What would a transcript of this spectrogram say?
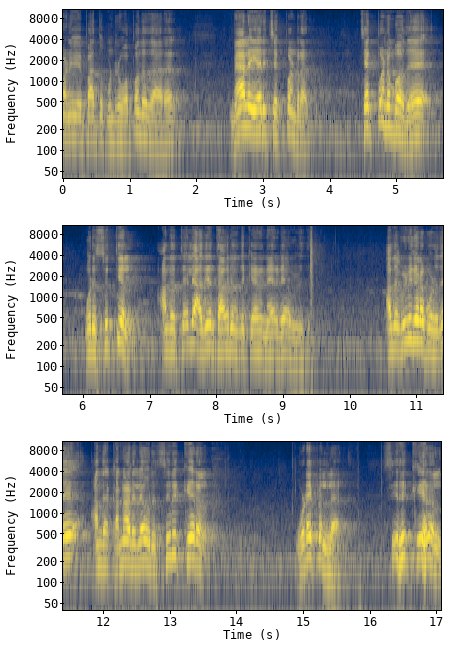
பணியை பார்த்து கொண்ட ஒப்பந்ததாரர் மேலே ஏறி செக் பண்ணுறார் செக் பண்ணும்போது ஒரு சுத்தியல் அந்த தொழில் அதையும் தவறி வந்து கீழே நேரடியாக விழுது. அந்த விழுகிற பொழுது அந்த கண்ணாடியில் ஒரு சிறு கீரல் உடைப்பில்லை சிறு கீரல்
